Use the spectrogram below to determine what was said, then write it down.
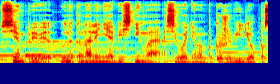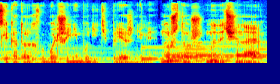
Всем привет! Вы на канале Необъяснимое. Сегодня я вам покажу видео, после которых вы больше не будете прежними. Ну что ж, мы начинаем.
